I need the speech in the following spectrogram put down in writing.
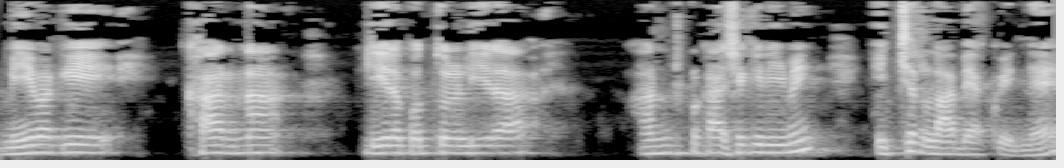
මේ වගේ කාරණා ලියලා පොත්වල ලියලා අනුත් ප්‍රකාශ කිරීමෙන් එච්චර ලාභයක් වෙන්නේ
